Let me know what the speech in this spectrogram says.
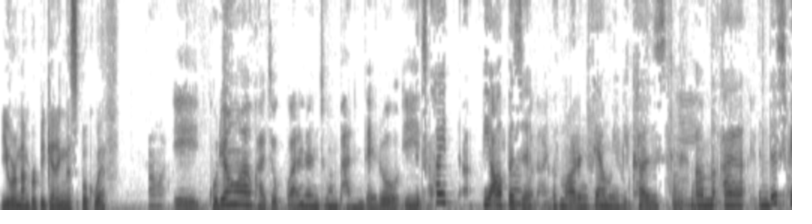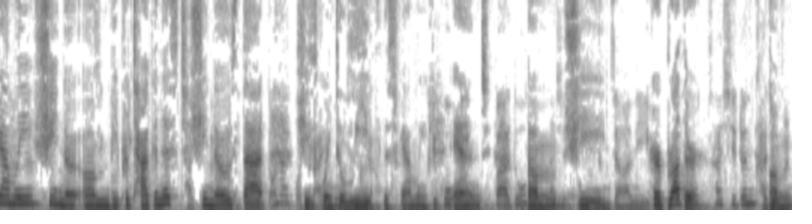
you remember beginning this book with? 이 고령화 가족과는 좀 반대로 이 It's quite the opposite of Modern Family because um, uh, in this family, she know um, the protagonist. She knows that she's going to leave this family, and um, she, her brother, um,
